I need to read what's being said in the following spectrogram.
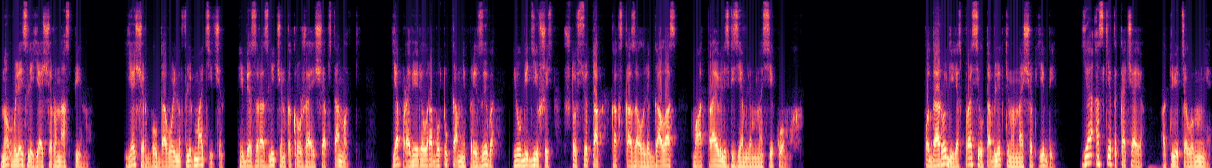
но влезли ящеру на спину. Ящер был довольно флегматичен и безразличен к окружающей обстановке. Я проверил работу камня призыва и, убедившись, что все так, как сказал Леголас, мы отправились к землям насекомых. По дороге я спросил Таблеткина насчет еды. «Я аскета качаю», — ответил он мне.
